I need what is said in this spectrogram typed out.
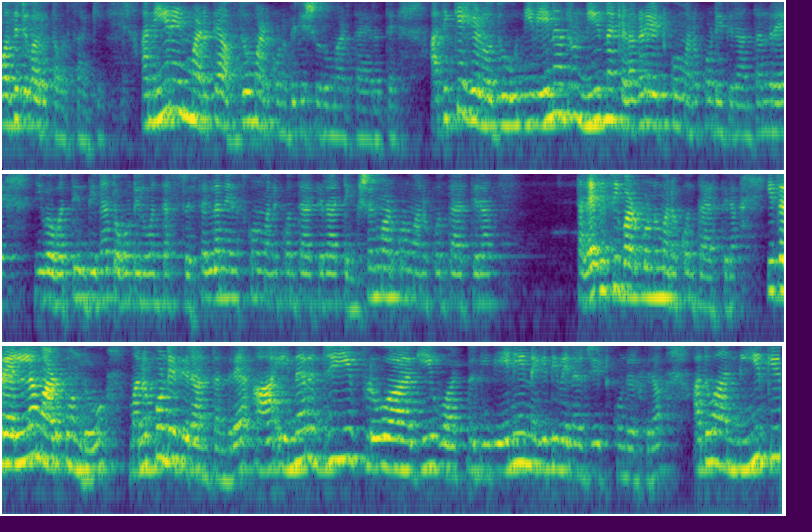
ಪಾಸಿಟಿವ್ ಆದ ಥಾಟ್ಸ್ ಹಾಕಿ. ಆ ನೀರೇನು ಮಾಡುತ್ತೆ? ಅಬ್ಸರ್ವ್ ಮಾಡ್ಕೊಳೋದಕ್ಕೆ ಶುರು ಮಾಡ್ತಾ ಇರುತ್ತೆ. ಅದಕ್ಕೆ ಹೇಳೋದು, ನೀವೇನಾದರೂ ನೀರನ್ನ ಕೆಳಗಡೆ ಇಟ್ಕೊಂಡು ಮನ್ಕೊಂಡಿದ್ದೀರಾ ಅಂತಂದರೆ, ನೀವು ಅವತ್ತಿನ ದಿನ ತೊಗೊಂಡಿರುವಂಥ ಸ್ಟ್ರೆಸ್ ಎಲ್ಲ ನೆನೆಸ್ಕೊಂಡು ಮನ್ಕೊತಾ ಇರ್ತೀರಾ ಟೆನ್ಷನ್ ಮಾಡ್ಕೊಂಡು ಮನ್ಕೊತಾ ಇರ್ತೀರಾ ತಲೆ ಬಿಸಿ ಮಾಡಿಕೊಂಡು ಮನ್ಕೊತಾ ಇರ್ತೀರ. ಈ ಥರ ಎಲ್ಲ ಮಾಡಿಕೊಂಡು ಮನ್ಕೊಂಡಿದ್ದೀರಾ ಅಂತಂದರೆ ಆ ಎನರ್ಜಿ ಫ್ಲೋ ಆಗಿ ವಾಟ್ ನೀವೇನೇ ನೆಗೆಟಿವ್ ಎನರ್ಜಿ ಇಟ್ಕೊಂಡಿರ್ತೀರ, ಅದು ಆ ನೀರಿಗೆ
